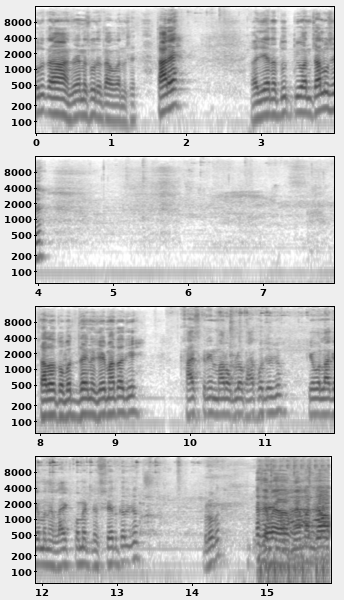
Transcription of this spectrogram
સુરત, હા, એને સુરત આવવાનું છે. તારે? હજી એને દૂધ પીવાનું ચાલુ છે. ચાલો તો બધાને જય માતાજી. ખાસ કરીને મારો બ્લોગ આખો જોજો. કેવો લાગે મને લાઈક, કોમેન્ટ શેર કરજો. બરોબર? મહેમાન જવા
